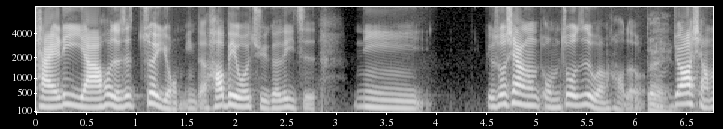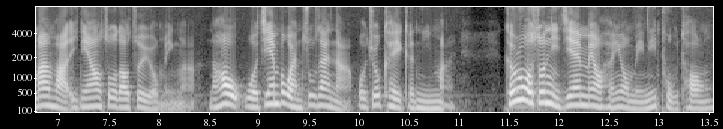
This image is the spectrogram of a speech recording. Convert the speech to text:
财力呀，或者是最有名的。好比我举个例子，你比如说像我们做日文好了，对，就要想办法一定要做到最有名嘛。然后我今天不管住在哪，我就可以跟你买。可如果说你今天没有很有名，你普通。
